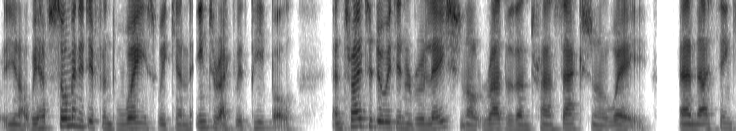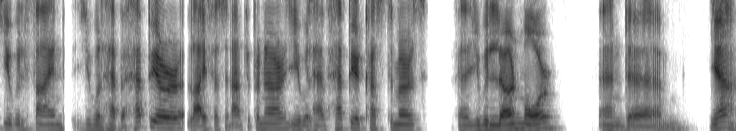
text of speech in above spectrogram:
You know we have so many different ways we can interact with people and try to do it in a relational rather than transactional way and i think you will find you will have a happier life as an entrepreneur you will have happier customers uh, you will learn more and um, yeah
